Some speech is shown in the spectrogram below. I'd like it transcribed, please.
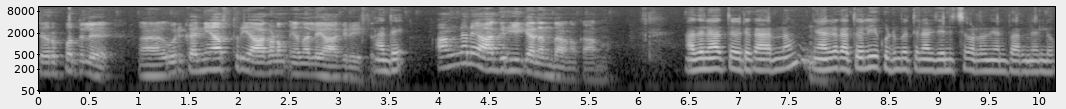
ചെറുപ്പത്തിൽ ഒരു കന്യാസ്ത്രീ ആകണം എന്നല്ലേ ആഗ്രഹിച്ചത്? അതെ. അങ്ങനെ ആഗ്രഹിക്കാൻ എന്താണോ കാരണം? അതിനകത്ത് ഒരു കാരണം ഞാനൊരു കത്തോലിക കുടുംബത്തിലാണ് ജനിച്ചു വളർന്ന് ഞാൻ പറഞ്ഞല്ലോ.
